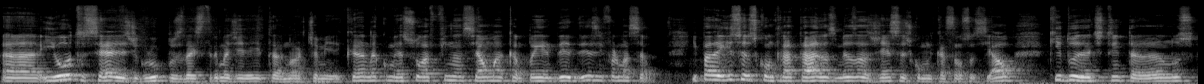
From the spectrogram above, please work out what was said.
ah, e outras séries de grupos da extrema-direita norte-americana começou a financiar uma campanha de desinformação. E para isso eles contrataram as mesmas agências de comunicação social que durante 30 anos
